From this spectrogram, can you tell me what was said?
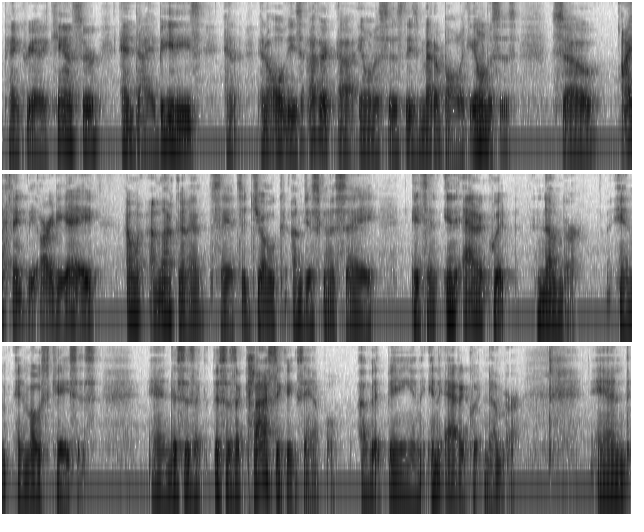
pancreatic cancer and diabetes and, and all these other uh, illnesses, these metabolic illnesses. So I think the RDA, I'm, I'm not going to say it's a joke, I'm just going to say it's an inadequate number in, in most cases. And this is a this is a classic example of it being an inadequate number. And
